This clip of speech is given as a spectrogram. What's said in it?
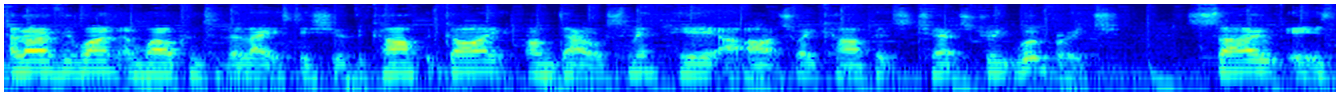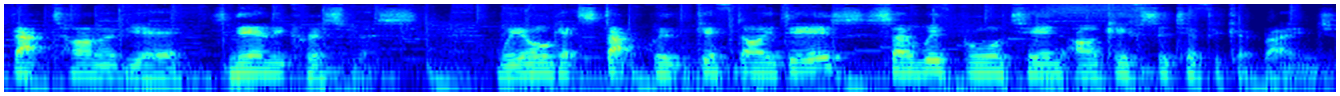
Hello everyone and welcome to the latest issue of The Carpet Guy. I'm Darrell Smith here at Archway Carpets, Church Street, Woodbridge. So it is that time of year, it's nearly Christmas. We all get stuck with gift ideas, so we've brought in our gift certificate range.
